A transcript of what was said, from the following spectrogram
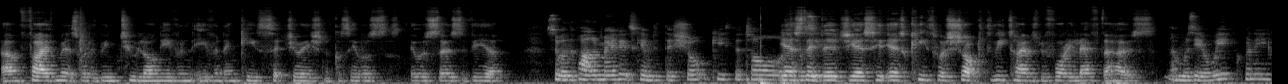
um, five minutes would have been too long, even even in Keith's situation, because he was it was so severe. So when the paramedics came, did they shock Keith at all? Yes, they he- did. Yes, he, yes. Keith was shocked three times before he left the house. And was he awake when he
